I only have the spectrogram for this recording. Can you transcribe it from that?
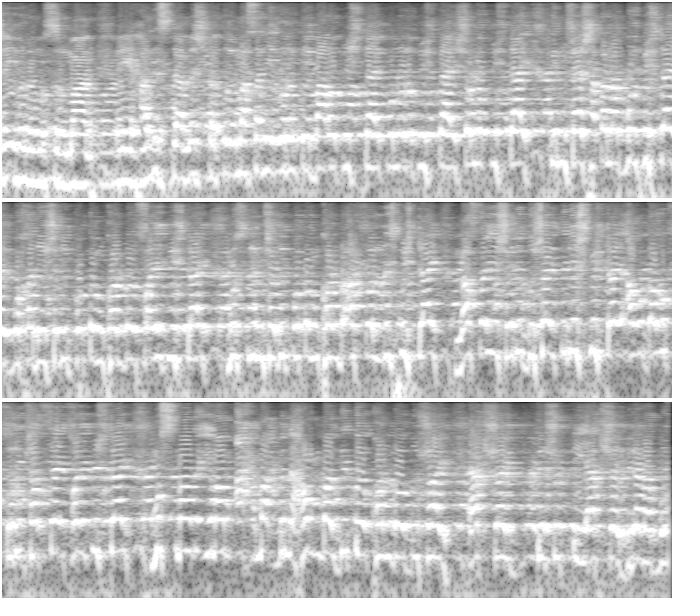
সেই হলো মুসলমান। এই হাদিসটা মিশকাতুল মাসানি গ্রন্থে 12 পৃষ্ঠায় 15 পৃষ্ঠায় 16 পৃষ্ঠায় 397 পৃষ্ঠায়, বুখারী শরীফ প্রথম খণ্ড 6 পৃষ্ঠায়, মুসলিম শরীফ প্রথম খণ্ড 48 পৃষ্ঠায়, নাসাই শরীফ 230 পৃষ্ঠায়, আবু দাউদ শরীফ 706 পৃষ্ঠায়, মুসনাদ ইমাম আহমদ বিন হাম্বল দ্বিতীয় খণ্ড 263 192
